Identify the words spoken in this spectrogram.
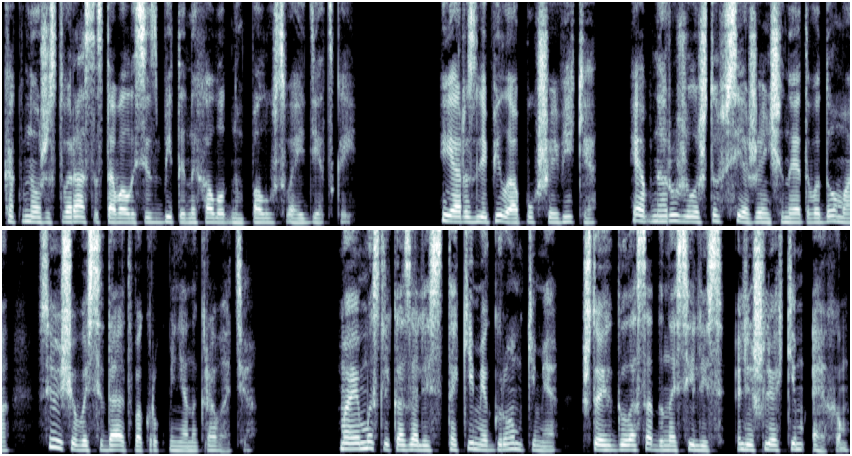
как множество раз оставалась избитой на холодном полу своей детской. Я разлепила опухшие веки и обнаружила, что все женщины этого дома все еще восседают вокруг меня на кровати. Мои мысли казались такими громкими, что их голоса доносились лишь легким эхом,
